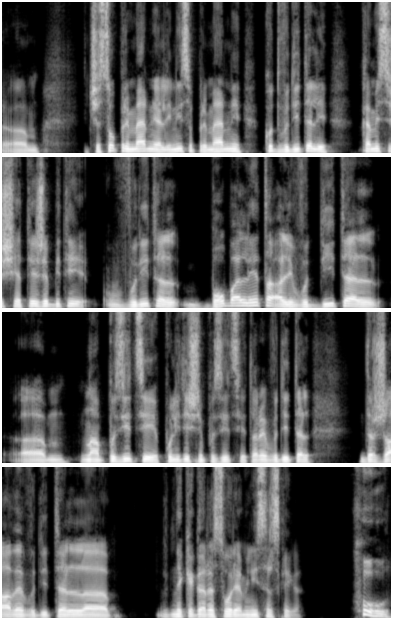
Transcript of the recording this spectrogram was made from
um, če so primerni ali niso primerni kot voditelji. Kaj misliš, je teže biti voditelj Boba leta ali voditelj um, na poziciji, politični poziciji, torej voditelj države, voditelj uh, nekega resorja, ministerskega? Huh,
